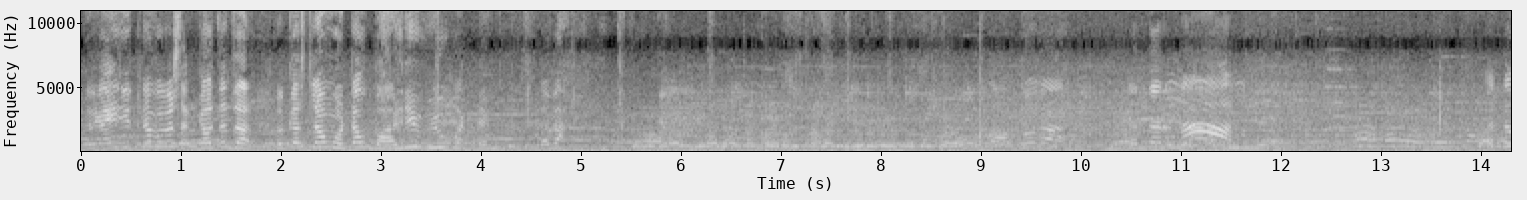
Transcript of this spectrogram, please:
तर काही जिथनं बघा सगळ्याचा जा कसला मोठा भारी व्ह्यू वाटतंय बघा. खतरनाक. आता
